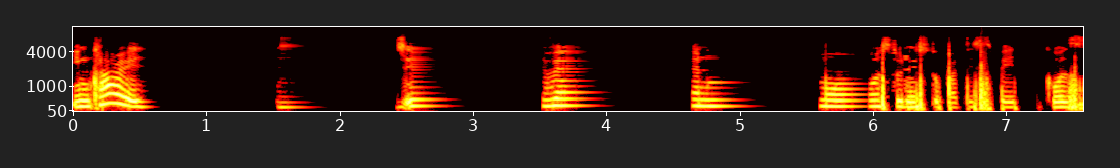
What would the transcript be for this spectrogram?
encourage even more students to participate because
